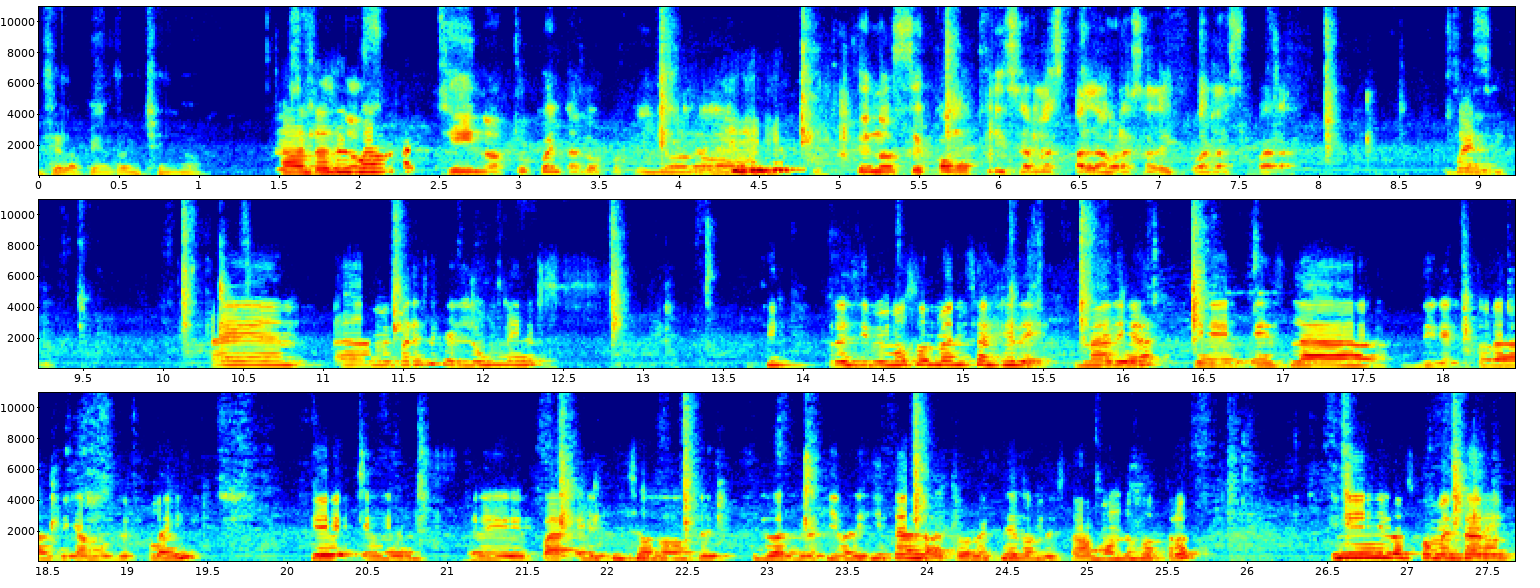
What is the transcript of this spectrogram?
Y se la piensan chingo. No, entonces no, Sí, no, tú cuéntalo porque yo no, yo no sé cómo utilizar las palabras adecuadas para. Bueno, ah, me parece que el lunes Sí, recibimos un mensaje de Nadia, que es la directora, digamos, de Play, que es eh, el piso 2 de Ciudad Directiva Digital, la torre C, donde estábamos nosotros, y nos comentaron,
